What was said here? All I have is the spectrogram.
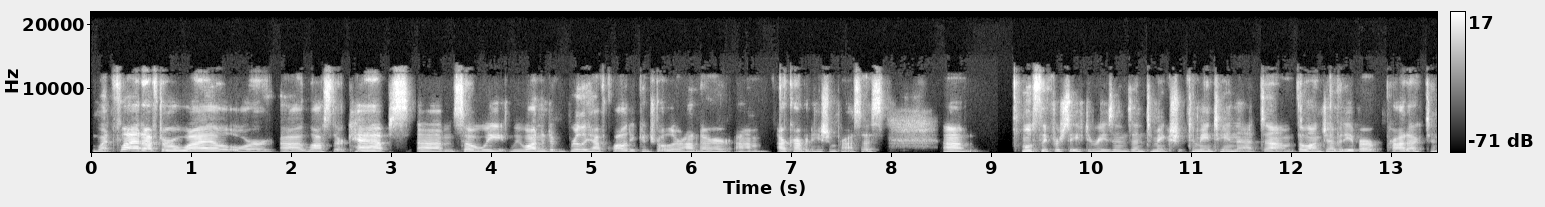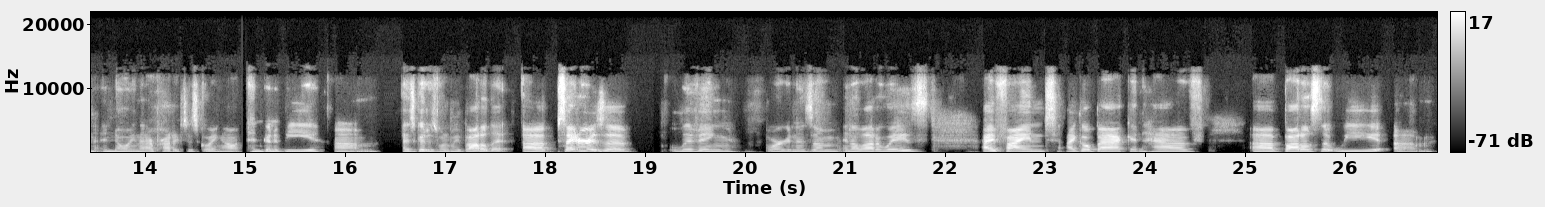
went flat after a while or uh, lost their caps. Um, so we we wanted to really have quality control around our um, our carbonation process, um, mostly for safety reasons and to make sure to maintain that um, the longevity of our product and, and, knowing that our product is going out and going to be um, as good as when we bottled it. Uh, cider is a living organism in a lot of ways. I find I go back and have uh, bottles that we um,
